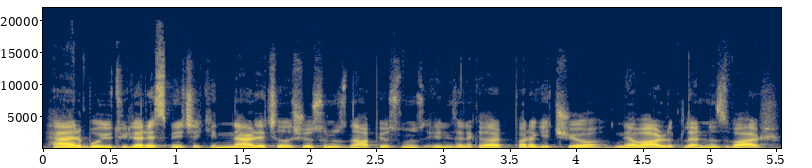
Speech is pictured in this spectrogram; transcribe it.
her boyutuyla resmini çekin. Nerede çalışıyorsunuz, ne yapıyorsunuz, elinize ne kadar para geçiyor, ne varlıklarınız var,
